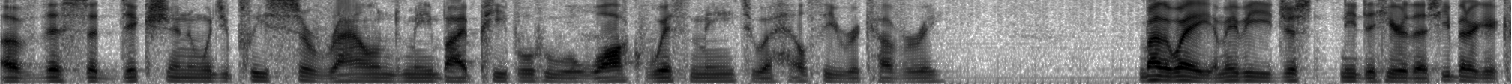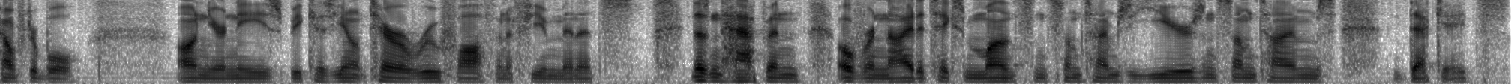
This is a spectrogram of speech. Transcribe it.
of this addiction? And would you please surround me by people who will walk with me to a healthy recovery? By the way, maybe you just need to hear this. You better get comfortable on your knees because you don't tear a roof off in a few minutes. It doesn't happen overnight. It takes months and sometimes years and sometimes decades.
